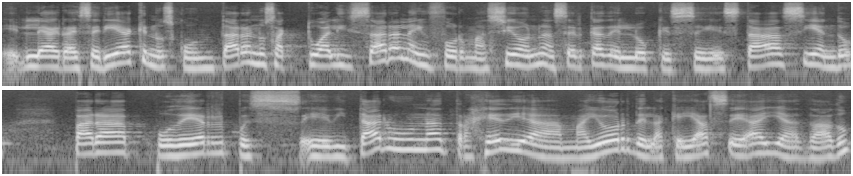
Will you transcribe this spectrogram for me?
eh, le agradecería que nos contara, nos actualizara la información acerca de lo que se está haciendo para poder pues evitar una tragedia mayor de la que ya se haya dado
